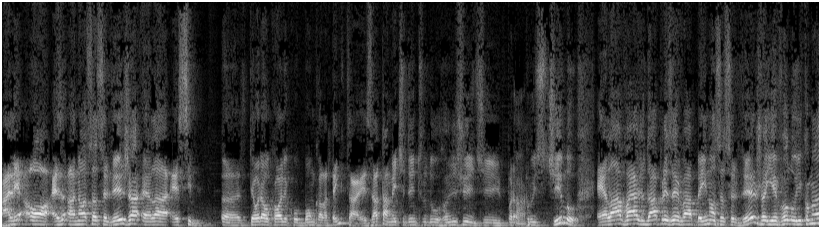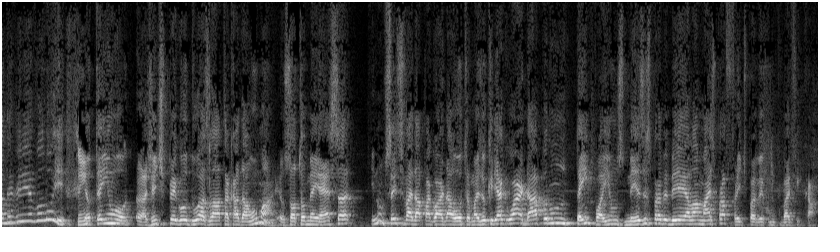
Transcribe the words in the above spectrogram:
Ali, ó, a nossa cerveja, ela, esse uh, teor alcoólico bom que ela tem que estar, exatamente dentro do range de para o tá. estilo, ela vai ajudar a preservar bem nossa cerveja e evoluir como ela deveria evoluir. Sim. Eu tenho, a gente pegou duas latas cada uma, eu só tomei essa e não sei se vai dar para guardar outra, mas eu queria guardar por um tempo aí, uns meses para beber ela mais para frente para ver como que vai ficar.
